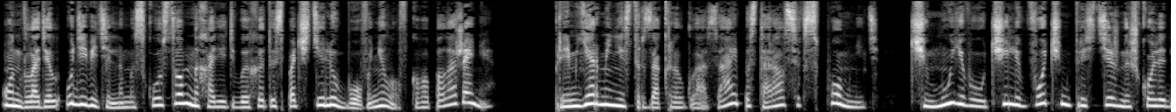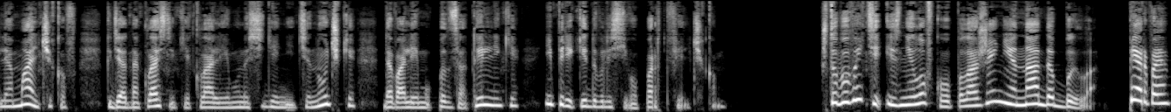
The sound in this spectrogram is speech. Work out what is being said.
он владел удивительным искусством находить выход из почти любого неловкого положения. Премьер-министр закрыл глаза и постарался вспомнить, чему его учили в очень престижной школе для мальчиков, где одноклассники клали ему на сиденье тянучки, давали ему подзатыльники и перекидывались его портфельчиком. Чтобы выйти из неловкого положения, надо было первое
